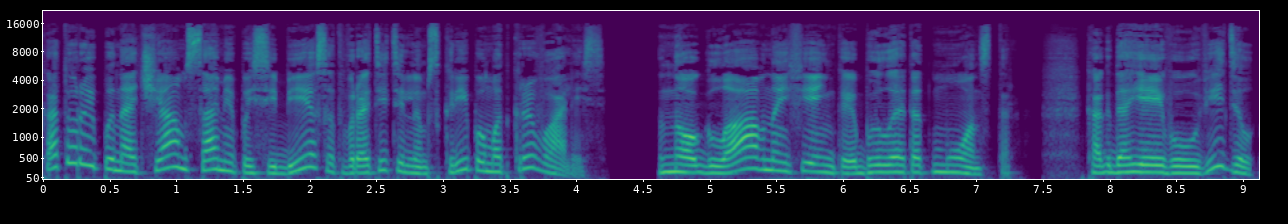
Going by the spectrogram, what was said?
которые по ночам сами по себе с отвратительным скрипом открывались. Но главной фенькой был этот монстр. Когда я его увидел,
